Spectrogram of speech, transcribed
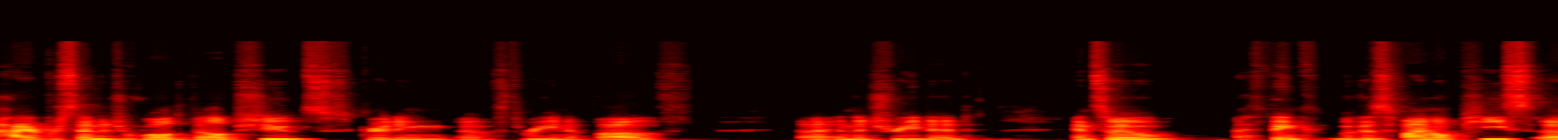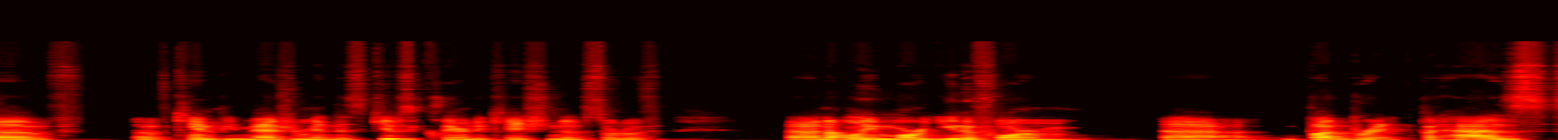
a higher percentage of well-developed shoots, grading of three and above uh, in the treated. And so I think with this final piece of of canopy measurement, this gives a clear indication of sort of uh, not only more uniform uh, bud break, but has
